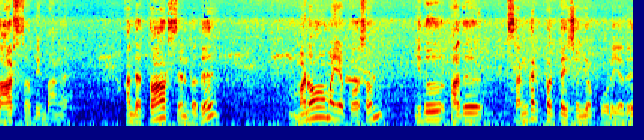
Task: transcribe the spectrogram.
தாட்ஸ் அப்படிம்பாங்க. அந்த தாட்ஸ் என்பது மனோமய கோஷம் இது அது சங்கல்பத்தை செய்யக்கூடியது.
